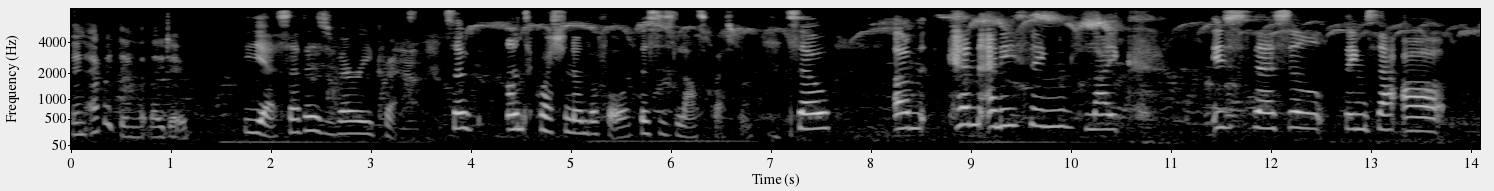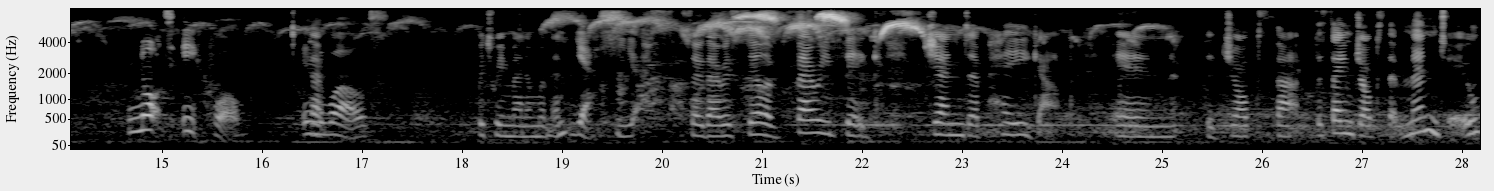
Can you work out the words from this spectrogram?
in everything that they do. Yes, that is very correct. So, on to question number four. This is the last question. So, um, can anything like, is there still things that are not equal in the world? Between men and women? Yes. Yes. So there is still a very big gender pay gap in the jobs that the same jobs that men do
